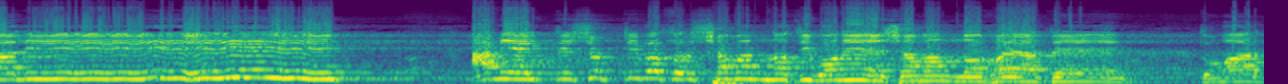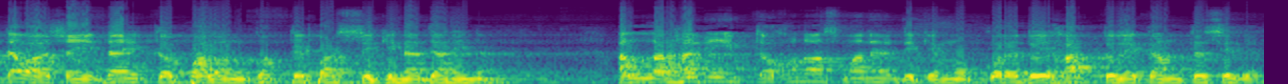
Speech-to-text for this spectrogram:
মালিক আমি এই তেষট্টি বছর সামান্য জীবনে সামান্য হয়াতে তোমার দেওয়া সেই দায়িত্ব পালন করতে পারছি কিনা জানি না। আল্লাহর হাবিব তখন আসমানের দিকে মুখ করে দুই হাত তুলে কাঁদতেছিলেন।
